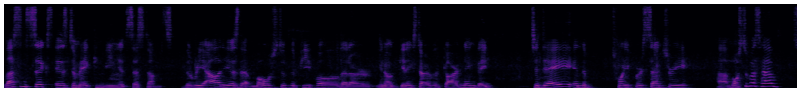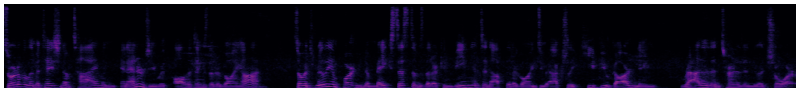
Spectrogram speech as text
Lesson six is to make convenient systems. The reality is that most of the people that are, you know, getting started with gardening, they today in the 21st century, uh, most of us have sort of a limitation of time and, and energy with all the things that are going on. So it's really important to make systems that are convenient enough that are going to actually keep you gardening rather than turn it into a chore.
